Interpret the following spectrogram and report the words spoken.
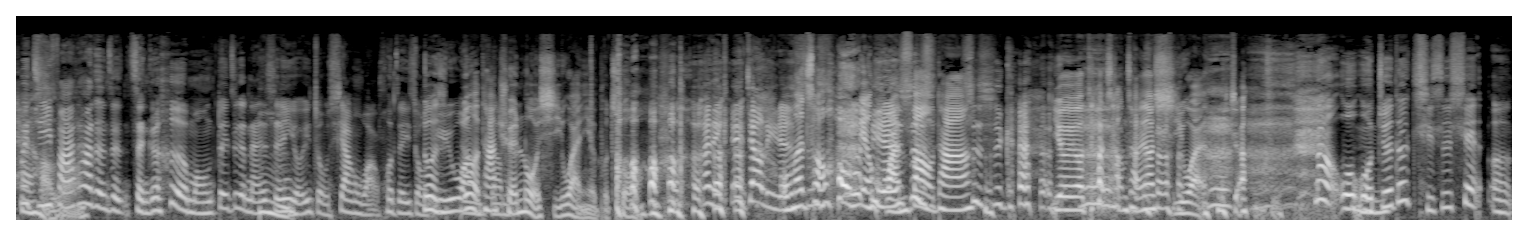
会激发他的整整个荷尔蒙，对这个男生有一种向往或者一种欲望。如果他全裸洗碗也不错，那你可以叫李仁，我们从后面环抱他试试看。有有，他常常。常要洗碗 这样子，那我我觉得其实现呃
